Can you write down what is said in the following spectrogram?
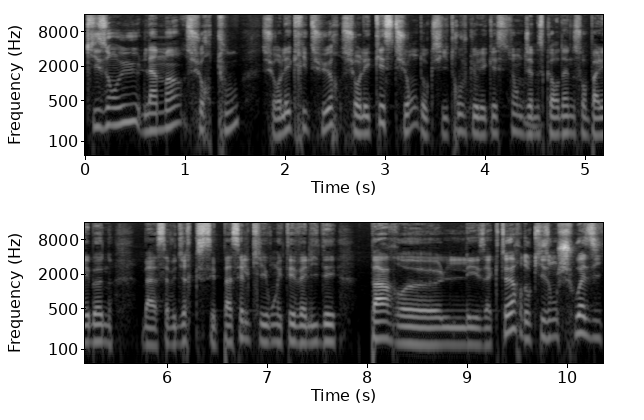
qu'ils ont eu la main sur tout, sur l'écriture, sur les questions. Donc s'ils trouvent que les questions de James Corden sont pas les bonnes, bah ça veut dire que c'est pas celles qui ont été validées par euh, les acteurs. Donc ils ont choisi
